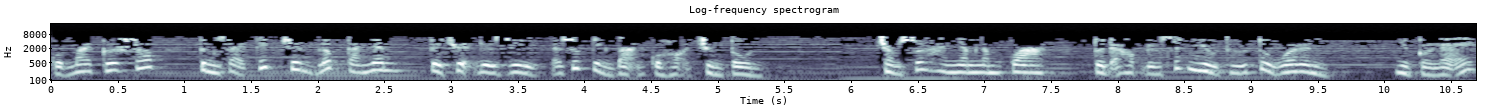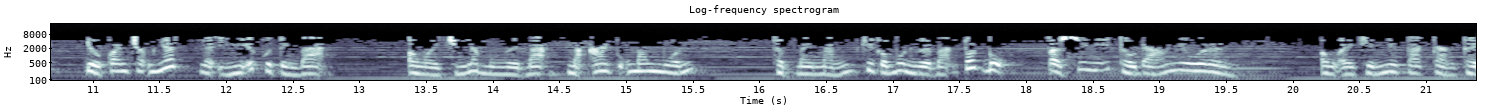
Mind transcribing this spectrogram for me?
của Microsoft từng giải thích trên blog cá nhân về chuyện điều gì đã giúp tình bạn của họ trường tồn. Trong suốt 25 năm qua, tôi đã học được rất nhiều thứ từ Warren, nhưng có lẽ điều quan trọng nhất là ý nghĩa của tình bạn. Ông ấy chính là một người bạn mà ai cũng mong muốn. Thật may mắn khi có một người bạn tốt bụng và suy nghĩ thấu đáo như Warren. Ông ấy khiến người ta cảm thấy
